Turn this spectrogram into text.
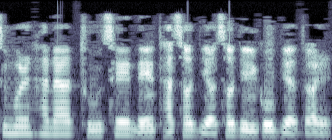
스물 하나, 두세, 네, 다섯, 여섯, 일곱, 여덟.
